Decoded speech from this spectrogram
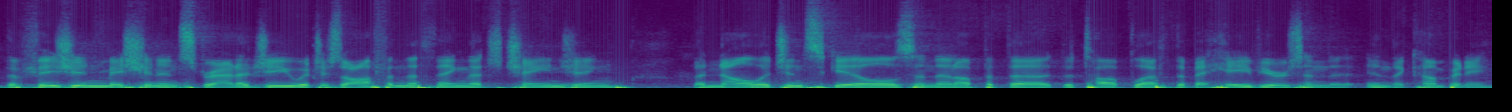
the vision, mission, and strategy, which is often the thing that's changing the knowledge and skills, and then up at the, the top left, the behaviors in the, in the company.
